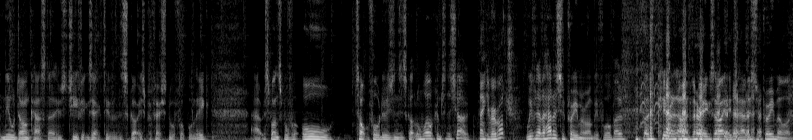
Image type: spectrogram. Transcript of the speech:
Neil Doncaster, who's chief executive of the Scottish Professional Football League, uh, responsible for all top four divisions in Scotland. Welcome to the show. Thank you very much. We've never had a Supremo on before. Both, both Kieran and I are very excited to have a Supremo on.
